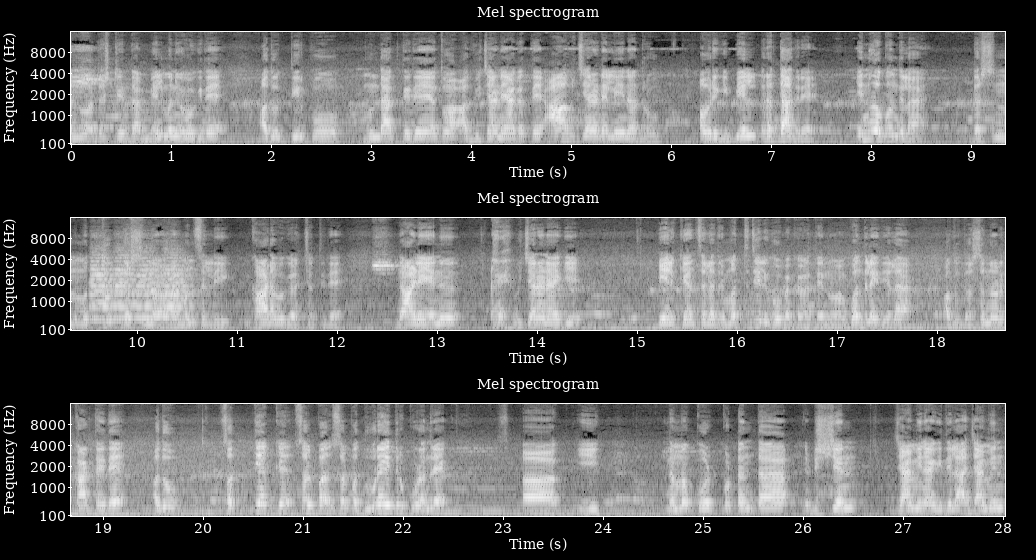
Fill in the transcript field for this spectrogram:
ಅನ್ನುವ ದೃಷ್ಟಿಯಿಂದ ಮೇಲ್ಮನೆ ಹೋಗಿದೆ. ಅದು ತೀರ್ಪು ಮುಂದಾಗ್ತಿದೆ ಅಥವಾ ಅದು ವಿಚಾರಣೆ ಆಗುತ್ತೆ. ಆ ವಿಚಾರಣೆಯಲ್ಲಿ ಏನಾದರೂ ಅವರಿಗೆ ಬೇಲ್ ರದ್ದಾದರೆ ಎನ್ನುವ ಗೊಂದಲ ದರ್ಶನ್ ಮತ್ತು ದರ್ಶನ್ ಅವರ ಮನಸ್ಸಲ್ಲಿ ಗಾಢವಾಗಿ ಹಚ್ಚುತ್ತಿದೆ ನಾಳೆ ಏನು ವಿಚಾರಣೆ ಆಗಿ ಬೇಲ್ ಕ್ಯಾನ್ಸಲ್ ಆದರೆ ಮತ್ತೆ ಜೈಲಿಗೆ ಹೋಗಬೇಕಾಗತ್ತೆ ಅನ್ನುವ ಗೊಂದಲ ಇದೆಯಲ್ಲ? ಅದು ದರ್ಶನ್ ಅವ್ರಿಗೆ ಕಾಡ್ತಾ ಇದೆ. ಅದು ಸತ್ಯಕ್ಕೆ ಸ್ವಲ್ಪ ಸ್ವಲ್ಪ ದೂರ ಇದ್ರೂ ಕೂಡ, ಅಂದರೆ ಈ ನಮ್ಮ ಕೋರ್ಟ್ ಕೊಟ್ಟಂಥ ಡಿಸಿಷನ್ ಜಾಮೀನು ಆಗಿದೆಯಲ್ಲ ಆ ಜಾಮೀನು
